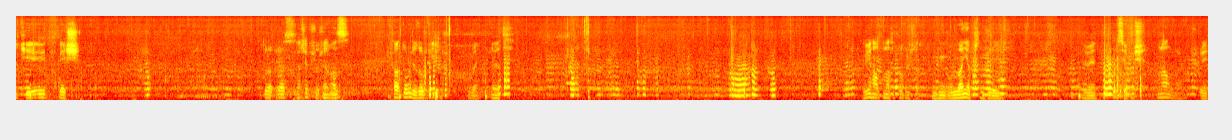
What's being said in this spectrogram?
İki, beş. Yaş yapışıyor şu an. az. Tahta olunca zor geliyor. Buraya. Evet. Musun altı nasıl propolisler? Hı hı, ondan yapıştım şurayı. Evet, propolis yapmış Bunu aldım abi. şurayı.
